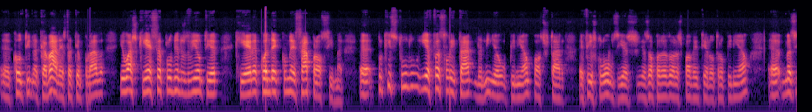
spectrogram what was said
uh, acabar esta temporada, eu acho que essa pelo menos deviam ter, que era quando é que começa a próxima. Uh, porque isso tudo ia facilitar, na minha opinião, posso estar, enfim, os clubes e as, as operadoras podem ter outra opinião, uh, mas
